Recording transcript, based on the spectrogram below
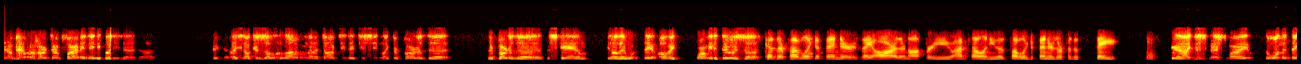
and I'm having a hard time finding anybody that, uh, uh, you know, because a, a lot of them that I talk to, they just seem like they're part of the, they're part of the, the scam. You know, they they all they want me to do is, uh, Because they're public defenders. They are. They're not for you. I'm telling you, those public defenders are for the state. yeah, I dismissed my the one that they,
